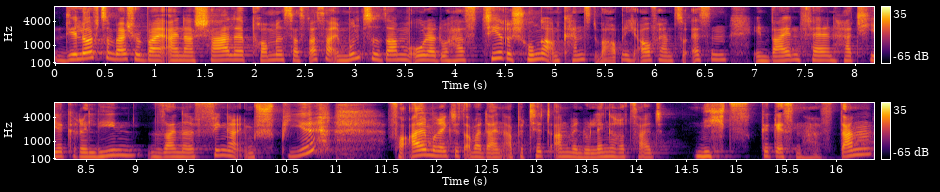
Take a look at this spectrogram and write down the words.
Dir läuft zum Beispiel bei einer Schale Pommes das Wasser im Mund zusammen oder du hast tierisch Hunger und kannst überhaupt nicht aufhören zu essen. In beiden Fällen hat hier Grelin seine Finger im Spiel. Vor allem regt es aber deinen Appetit an, wenn du längere Zeit nichts gegessen hast. Dann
